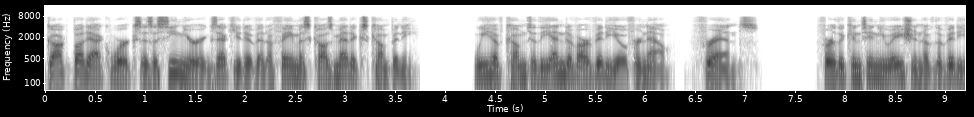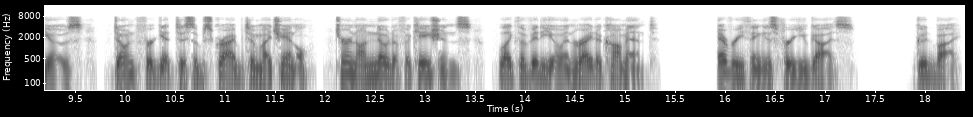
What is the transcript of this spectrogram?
Gökbudak works as a senior executive at a famous cosmetics company. We have come to the end of our video for now, friends. For the continuation of the videos, don't forget to subscribe to my channel, turn on notifications, like the video and write a comment. Everything is for you guys. Goodbye.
